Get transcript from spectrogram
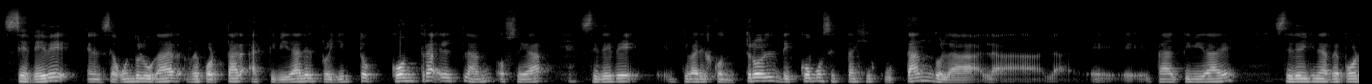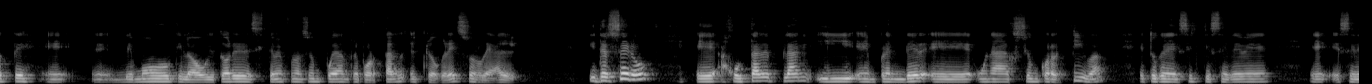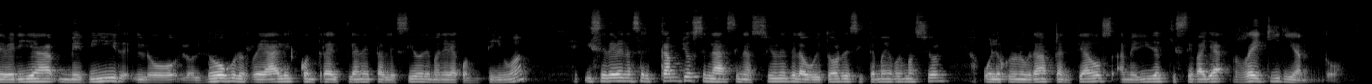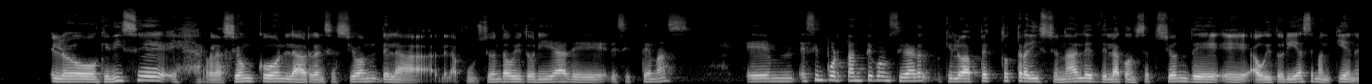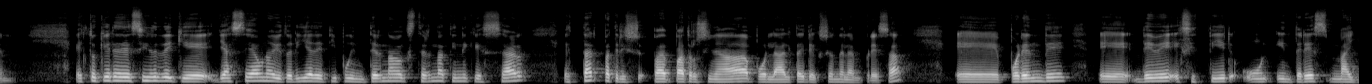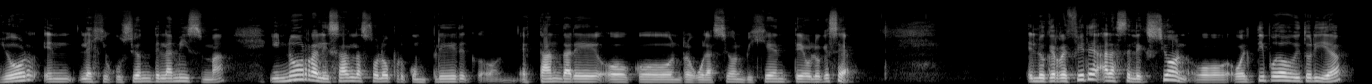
Se debe, en segundo lugar, reportar actividad del proyecto contra el plan, o sea, se debe llevar el control de cómo se está ejecutando la, eh, eh, estas actividades. Se deben generar reportes eh, de modo que los auditores del sistema de información puedan reportar el progreso real. Y tercero, ajustar el plan y emprender una acción correctiva. Esto quiere decir que se, debe, se debería medir los logros reales contra el plan establecido de manera continua y se deben hacer cambios en las asignaciones del auditor del sistema de información o en los cronogramas planteados a medida que se vaya requiriendo. Lo que dice en relación con la organización de la, función de auditoría de, sistemas, em, es importante considerar que los aspectos tradicionales de la concepción de eh, auditoría se mantienen. Esto quiere decir de que ya sea una auditoría de tipo interna o externa, tiene que estar patrocinada por la alta dirección de la empresa. Eh, por ende, eh, debe existir un interés mayor en la ejecución de la misma y no realizarla solo por cumplir con estándares o con regulación vigente o lo que sea. En lo que refiere a la selección o el tipo de auditoría,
